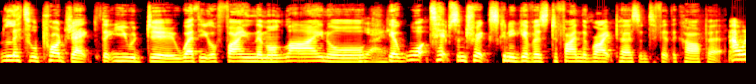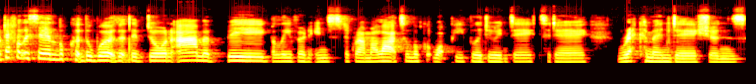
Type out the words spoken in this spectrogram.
little project that you would do, whether you're finding them online or Yeah. yeah. What tips and tricks can you give us to find the right person to fit the carpet? I would definitely say look at the work that they've done. I'm a big believer in Instagram. I like to look at what people are doing day to day, recommendations.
